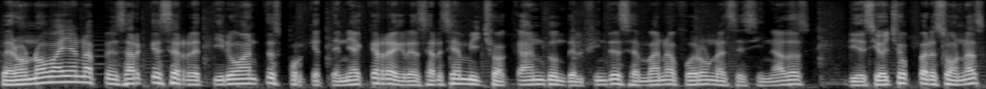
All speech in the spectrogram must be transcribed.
pero no vayan a pensar que se retiró antes porque tenía que regresarse a Michoacán, donde el fin de semana fueron asesinadas 18 personas,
